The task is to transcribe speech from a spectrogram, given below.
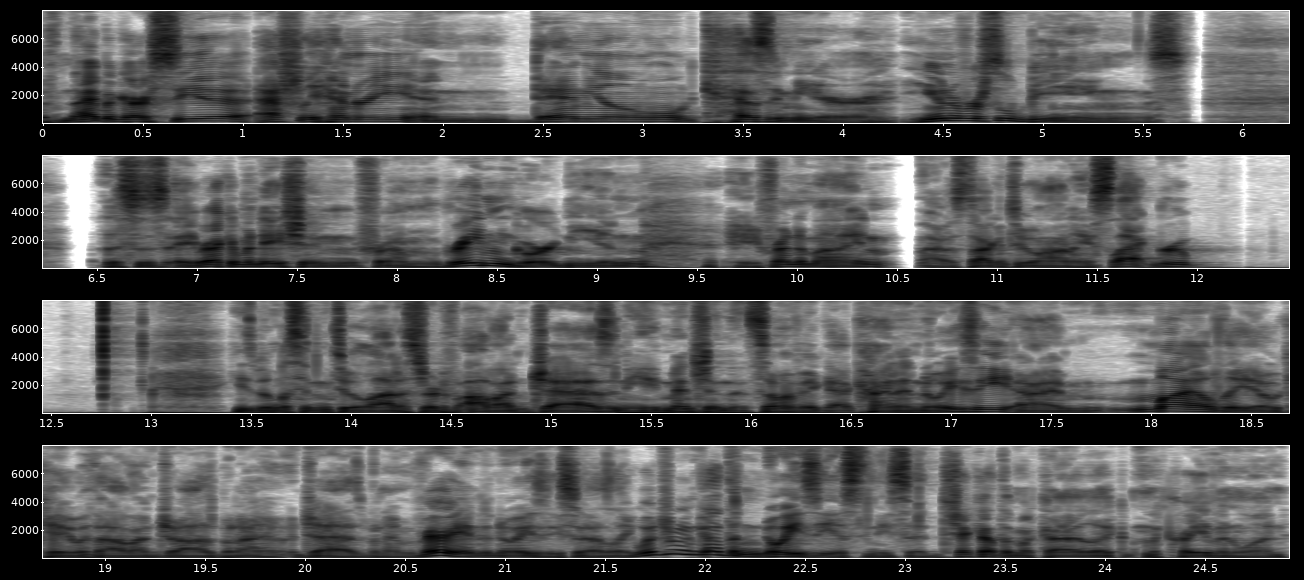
with Nubya Garcia, Ashley Henry, and Daniel Casimir, Universal Beings. This is a recommendation from Graydon Gordonian, a friend of mine I was talking to on a Slack group he's been listening to a lot of sort of avant jazz, and he mentioned that some of it got kind of noisy. I'm mildly okay with avant jazz, but I jazz, but I'm very into noisy. So I was like, which one got the noisiest? And he said, check out the Michaela McCraven one.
